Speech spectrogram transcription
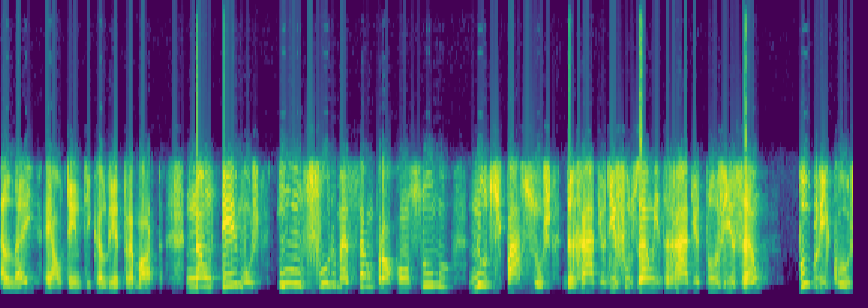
A lei é autêntica letra morta. Não temos informação para o consumo nos espaços de radiodifusão e de radiotelevisão públicos.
